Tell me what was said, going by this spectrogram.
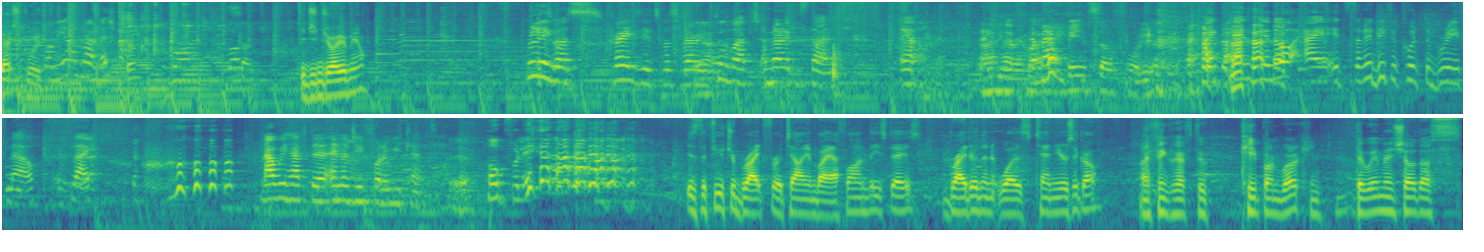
That's good. Did you enjoy your meal? Really, it was crazy. It was very too much American style. Yeah. I have never been so full. I can't, you know, I, it's very difficult to breathe now. It's like, Now we have the energy for the weekend. hopefully. Is the future bright for Italian biathlon these days? Brighter than it was 10 years ago? I think we have to keep on working. The women showed us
